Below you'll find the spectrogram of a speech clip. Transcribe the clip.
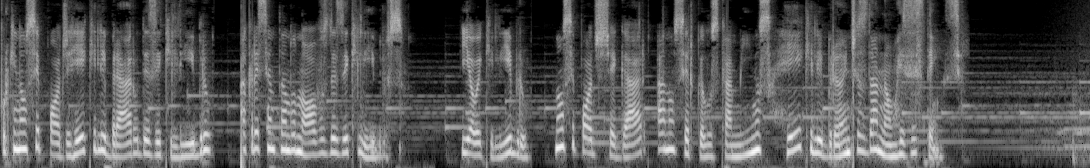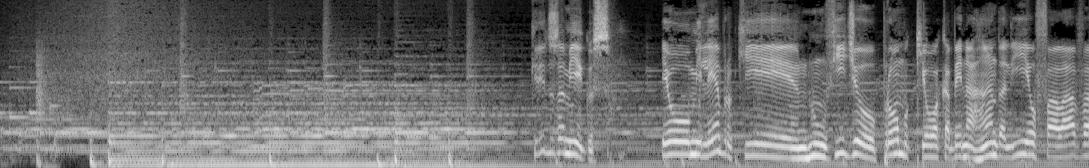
porque não se pode reequilibrar o desequilíbrio acrescentando novos desequilíbrios. E ao equilíbrio não se pode chegar a não ser pelos caminhos reequilibrantes da não resistência. Queridos amigos, eu me lembro que num vídeo promo que eu acabei narrando ali, eu falava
